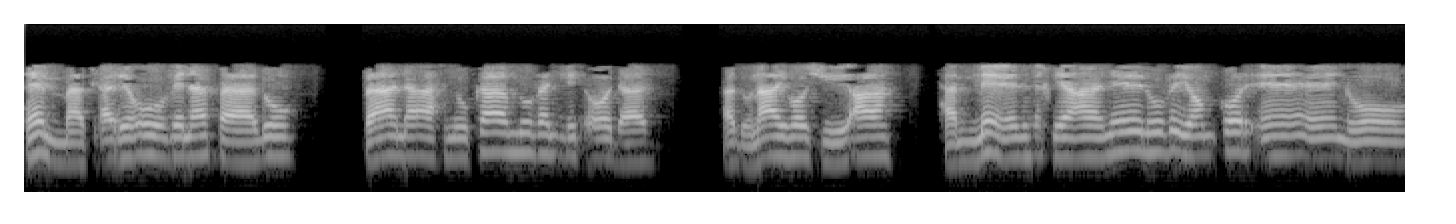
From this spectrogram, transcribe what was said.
המה קראו ונפלו, ואנחנו קמנו ונתעודד. אדוני הושיעה, המלך יעננו ביום קוראנו.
